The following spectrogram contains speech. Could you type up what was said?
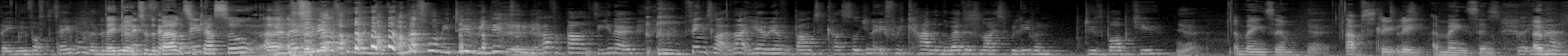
they move off the table. Then they the go next to the set bouncy castle. Yeah. And Uh, then everybody else comes in, and that's what we do. We literally Yeah, we yeah. have a bouncy, you know, things like that. Yeah, we have a bouncy castle. You know, if we can and the weather's nice, we'll even do the barbecue. Yeah. amazing, Yeah. absolutely amazing. But Um,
